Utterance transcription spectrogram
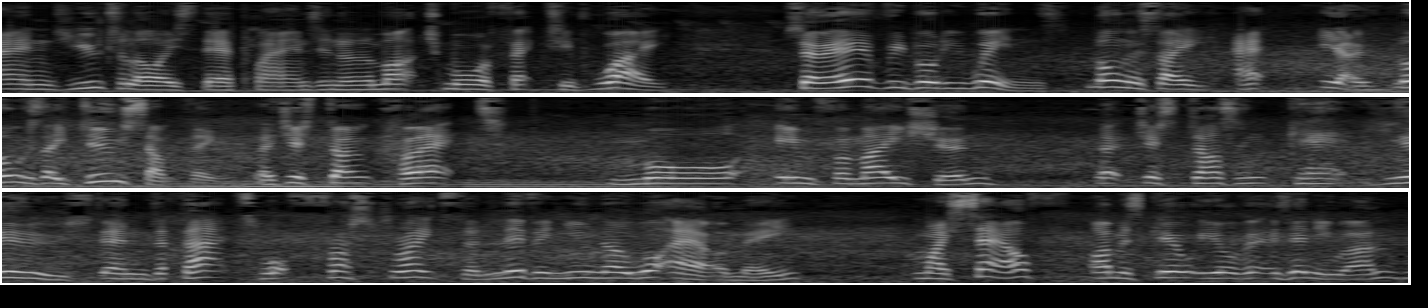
and utilize their plans in a much more effective way. So everybody wins long as they you know long as they do something. They just don't collect more information that just doesn't get used. And that's what frustrates the living you know what out of me. Myself i'm as guilty of it as anyone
